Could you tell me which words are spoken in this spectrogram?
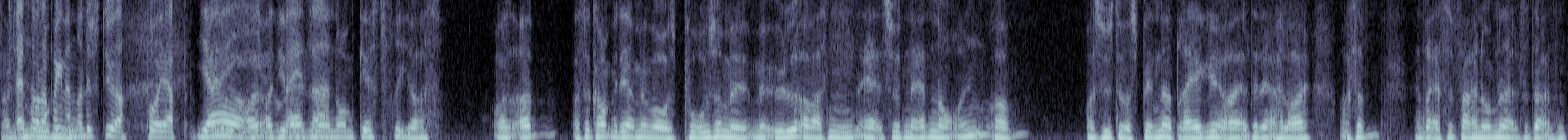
Der var Altså var der på en eller anden måde lidt styr på jer. Ja, og, og de var altid enormt gæstfri også. Og, og, og så kom vi der med vores poser med, med øl, og var sådan ja, 17-18 år, ikke? Og, og synes det var spændende at drikke, og alt det der halløj. Og så, Andreas' far, han åbnede altid døren sådan,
